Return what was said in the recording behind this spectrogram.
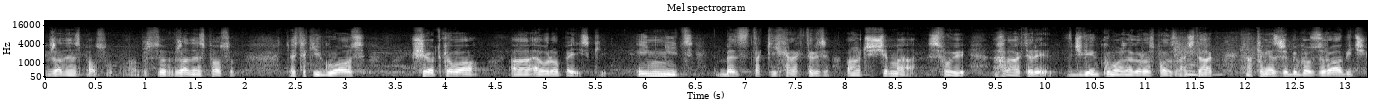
W żaden sposób. Po prostu w żaden sposób. To jest taki głos środkowo-europejski. I nic. Bez takich charakterystyk. On oczywiście ma swój charakter. W dźwięku można go rozpoznać, tak? Natomiast, żeby go zrobić,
